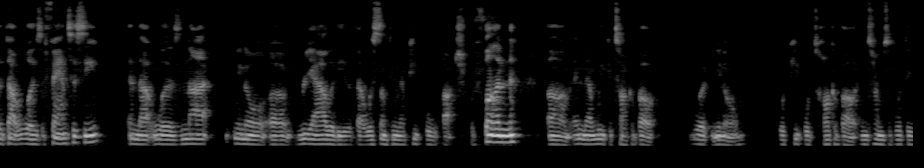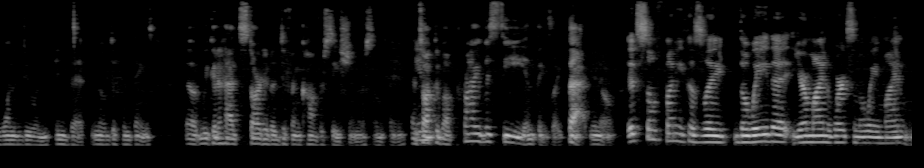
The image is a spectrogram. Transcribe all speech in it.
that that was a fantasy and that was not you know uh, reality that that was something that people watch for fun um, and then we could talk about what you know what people talk about in terms of what they want to do in, in bed you know different things uh, we could have had started a different conversation or something and Yeah. talked about privacy and things like that you know it's so funny because like the way that your mind works and the way mine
